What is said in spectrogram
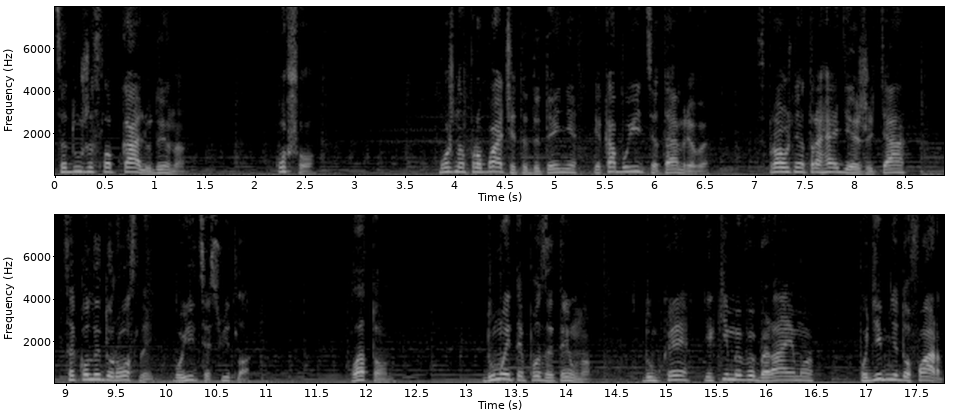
це дуже слабка людина. Ошо? Можна пробачити дитині, яка боїться темряви. Справжня трагедія життя це коли дорослий боїться світла. Платон. Думайте позитивно. Думки, які ми вибираємо, подібні до фарб,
